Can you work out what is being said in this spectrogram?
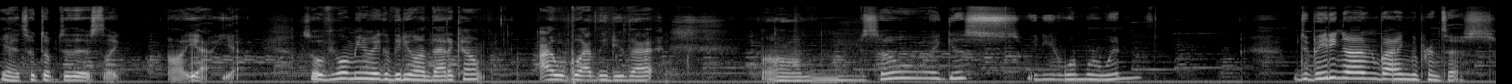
yeah, it's hooked up to this. Like, uh, yeah, yeah. So if you want me to make a video on that account, I will gladly do that. Um, so I guess we need one more win. Debating on buying the princess.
